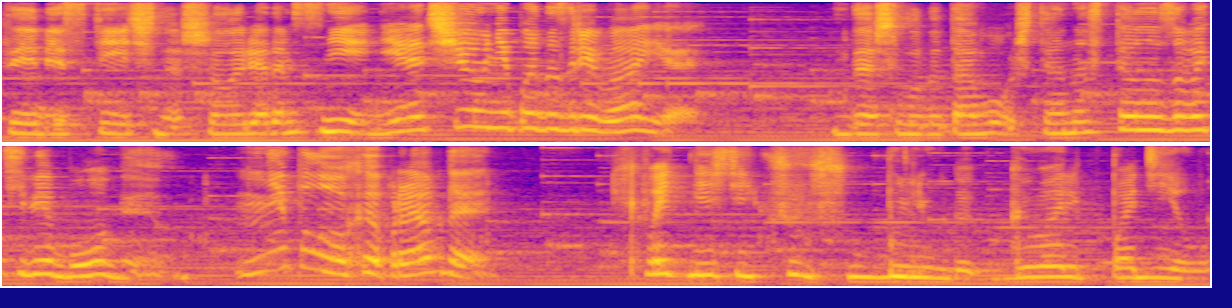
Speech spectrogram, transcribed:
Ты беспечно шел рядом с ней, ни о чем не подозревая. Дошло до того, что она стала называть тебя богом. Неплохо, правда? Хватит нести чушь, ублюдок. Говори по делу.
